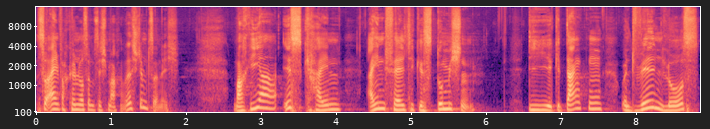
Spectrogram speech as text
so einfach können wir es uns nicht machen. Das stimmt so nicht. Maria ist kein einfältiges Dummchen, die Gedanken und willenlos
